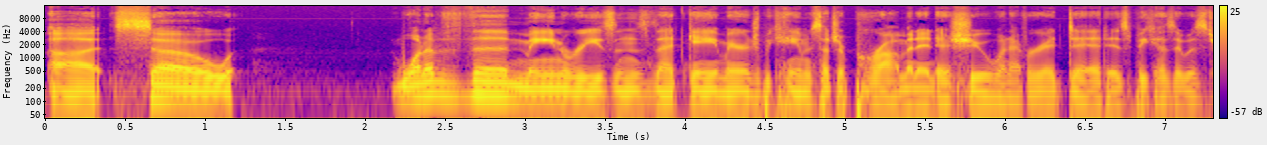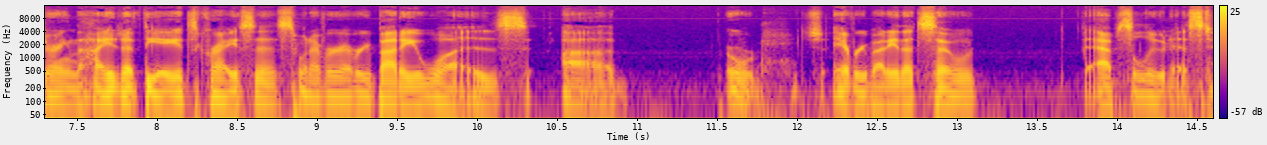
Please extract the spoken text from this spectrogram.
Uh, so one of the main reasons that gay marriage became such a prominent issue whenever it did is because it was during the height of the AIDS crisis, whenever everybody was, uh, or everybody that's so absolutist.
